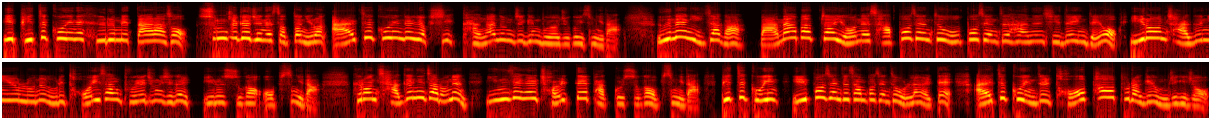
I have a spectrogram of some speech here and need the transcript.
이 비트코인의 흐름에 따라서 숨죽여 지냈었던 이런 알트코인들 역시 강한 움직임 보여주고 있습니다. 은행 이자가 많아봤자 연에 4% 5% 하는 시대인데요. 이런 작은 이율로는 우리 더 이상 부의 중식을 이룰 수가 없습니다. 그런 작은 이자로는 인생을 절대 바꿀 수가 없습니다. 비트코인 1% 3% 올라갈 때 알트코인들 더 파워풀하게 움직이죠.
